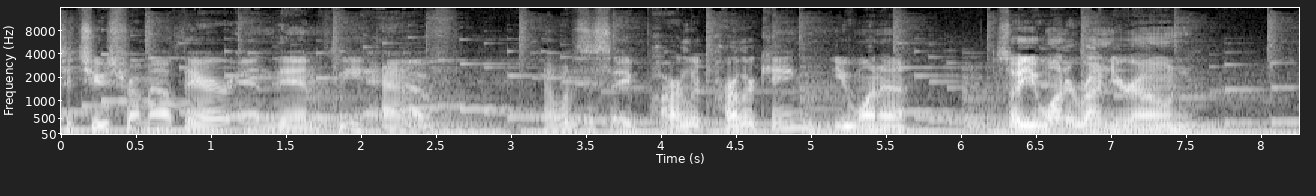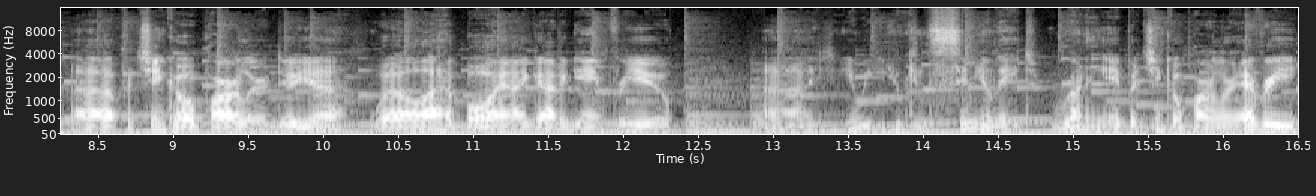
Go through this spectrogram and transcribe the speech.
to choose from out there. And then we have, uh, what does it say? Parlor Parlor King. You wanna So you want to run your own uh, pachinko parlor, do you? Well, boy, I got a game for you. Uh, you. You can simulate running a pachinko parlor. Every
